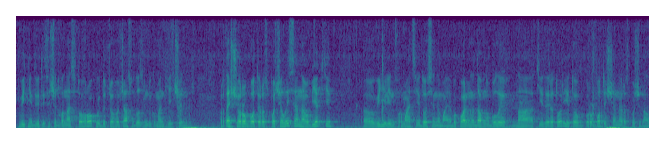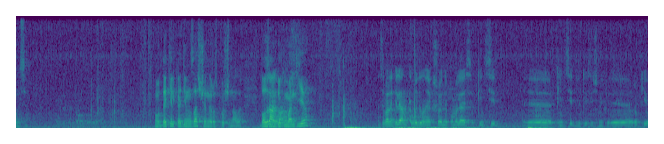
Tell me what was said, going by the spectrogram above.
в квітні 2012 року, і до цього часу дозвільний документ є чинний. Про те, що роботи розпочалися на об'єкті, е, у відділі інформації досі немає. Буквально недавно були на тій території, то роботи ще не розпочиналися. Ну, декілька днів назад ще не розпочинали. Дозвільний документ є. Земельна ділянка виділена, якщо я не помиляюся, в кінці, е, в кінці 2000-х е, років.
